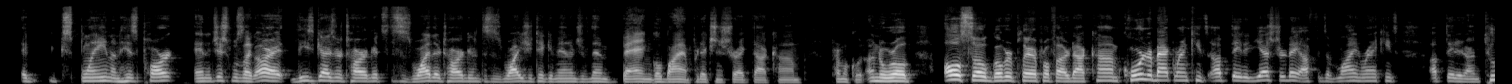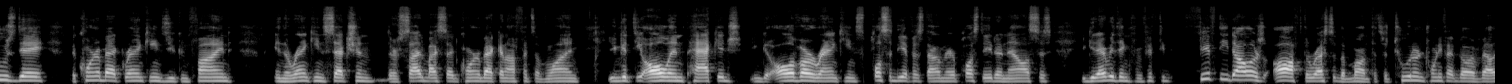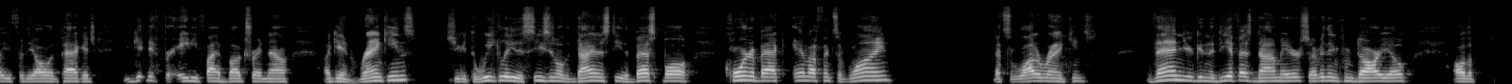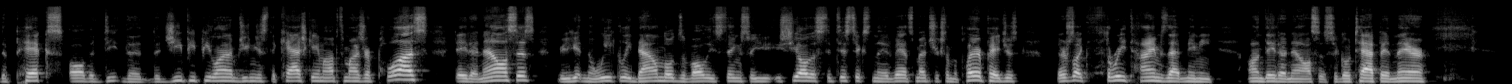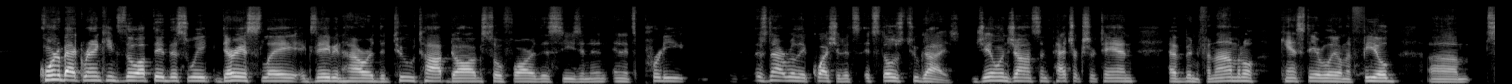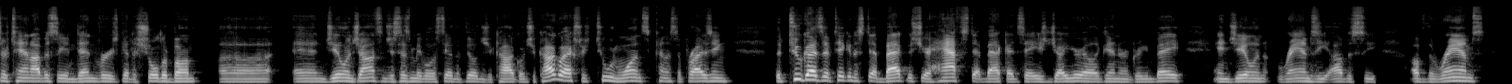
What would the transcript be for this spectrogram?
explain on his part. And it just was like, all right, these guys are targets. This is why they're targeted. This is why you should take advantage of them. Bang, go buy on predictionstrike.com. Promo code underworld. Also, go over to playerprofiler.com. Cornerback rankings updated yesterday. Offensive line rankings updated on Tuesday. The cornerback rankings you can find in the ranking section. They're side by side cornerback and offensive line. You can get the all in package. You can get all of our rankings plus the DFS there, plus data analysis. You get everything for 50 $50 off the rest of the month. It's a $225 value for the all in package. You're getting it for 85 bucks right now. Again, rankings. So you get the weekly, the seasonal, the dynasty, the best ball, cornerback, and offensive line. That's a lot of rankings. Then you're getting the DFS dominator. So everything from Dario all the the picks, all the D, the the GPP lineup genius, the cash game optimizer, plus data analysis, where you're getting the weekly downloads of all these things. So you, you see all the statistics and the advanced metrics on the player pages. There's like three times that many on data analysis. So go tap in there. Cornerback rankings, though, updated this week. Darius Slay, Xavier Howard, the two top dogs so far this season. And, and it's pretty, there's not really a question. It's it's those two guys, Jaylon Johnson, Patrick Surtain, have been phenomenal. Can't stay really on the field. Um, Surtain obviously in Denver, he's got a shoulder bump, uh, and Jaylon Johnson just hasn't been able to stay on the field in Chicago. Chicago actually two and one's kind of surprising. The two guys that have taken a step back this year, half step back, I'd say, is Jaire Alexander in Green Bay and Jalen Ramsey, obviously of the Rams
